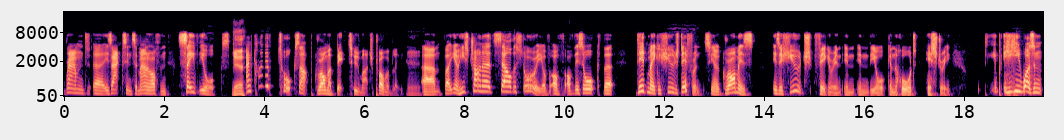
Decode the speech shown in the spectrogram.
rammed uh, his axe into Mannoroth and saved the orcs, Yeah. and kind of talks up Grom a bit too much, probably. Mm. Um, but you know, he's trying to sell the story of of of this orc that did make a huge difference. You know, Grom is is a huge figure in in in the orc and the horde history. He, he wasn't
